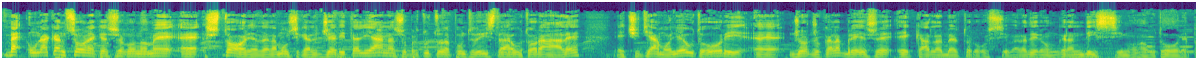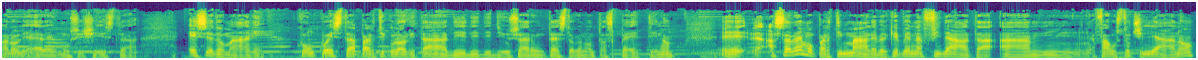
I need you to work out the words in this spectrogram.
beh, una canzone che secondo me è storia della musica leggera italiana, soprattutto dal punto di vista autorale, e citiamo gli autori, è Giorgio Calabrese e Carlo Alberto Rossi, vale a dire un grandissimo autore, paroliere, un musicista. E se domani, con questa particolarità di, di- di- di usare un testo che non ti aspetti, no? Eh, a Sanremo partì male perché venne affidata a mm, Fausto Cigliano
